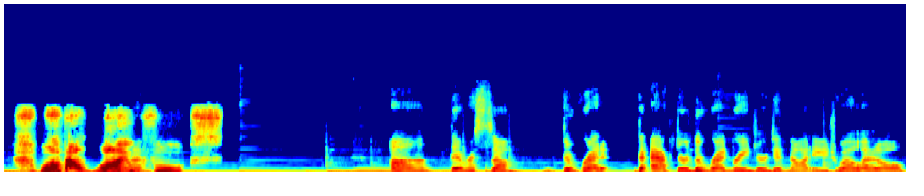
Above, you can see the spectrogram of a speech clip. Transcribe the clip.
what about Wild Um, Force? Um, there was some the red the actor the Red Ranger did not age well at all.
